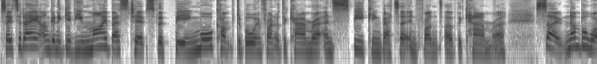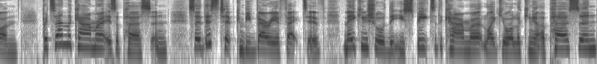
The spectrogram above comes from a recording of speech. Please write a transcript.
So today I'm going to give you my best tips for being more comfortable in front of the camera and speaking better in front of the camera. So, number one, pretend the camera is a person. So, this tip can be very effective, making sure that you speak to the camera like you are looking at a person.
